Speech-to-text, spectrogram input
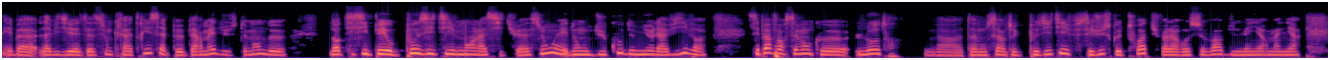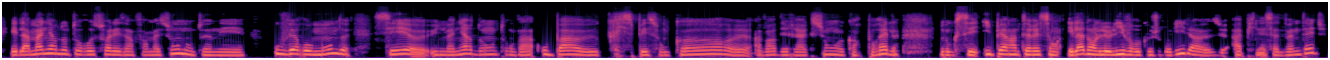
eh ben, la visualisation créatrice, elle peut permettre justement d'anticiper positivement la situation et donc du coup de mieux la vivre. C'est pas forcément que l'autre va t'annoncer un truc positif. C'est juste que toi, tu vas la recevoir d'une meilleure manière. Et la manière dont on reçoit les informations, dont on est, ouvert au monde, c'est une manière dont on va ou pas crisper son corps, avoir des réactions corporelles. Donc c'est hyper intéressant. Et là, dans le livre que je relis, The Happiness Advantage,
